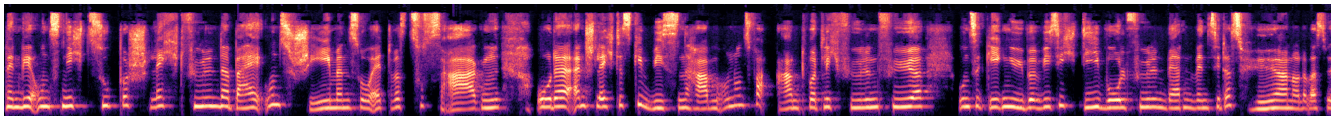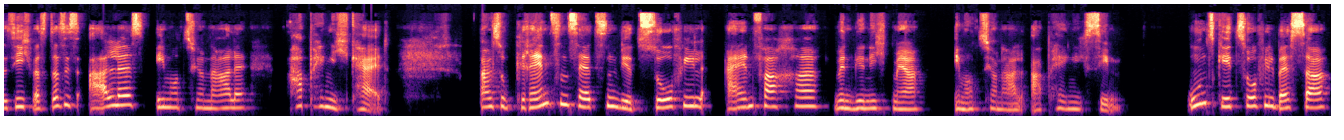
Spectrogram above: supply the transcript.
Wenn wir uns nicht super schlecht fühlen dabei, uns schämen, so etwas zu sagen oder ein schlechtes Gewissen haben und uns verantwortlich fühlen für unser Gegenüber, wie sich die wohlfühlen werden, wenn sie das hören oder was weiß ich was. Das ist alles emotionale Abhängigkeit. Also Grenzen setzen wird so viel einfacher, wenn wir nicht mehr emotional abhängig sind. Uns geht so viel besser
